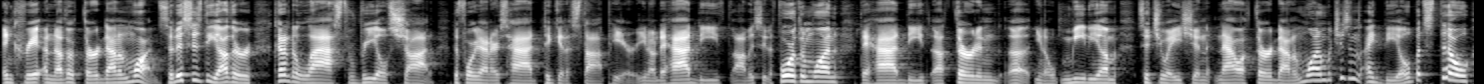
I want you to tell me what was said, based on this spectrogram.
and create another third down and one. So, this is the other kind of the last real shot the 49ers had to get a stop here. You know, they had the obviously the fourth and one, they had the uh, third and, uh, you know, medium situation, now a third down and one, which isn't ideal, but still,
